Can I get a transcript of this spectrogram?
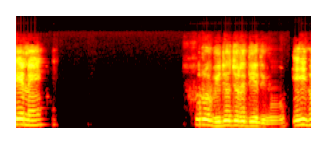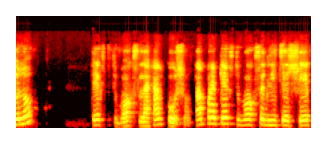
টেনে পুরো ভিডিও জুড়ে দিয়ে দিব। এই হলো টেক্সট বক্স লেখার কৌশল। তারপরে টেক্সট বক্সের নিচে শেপ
